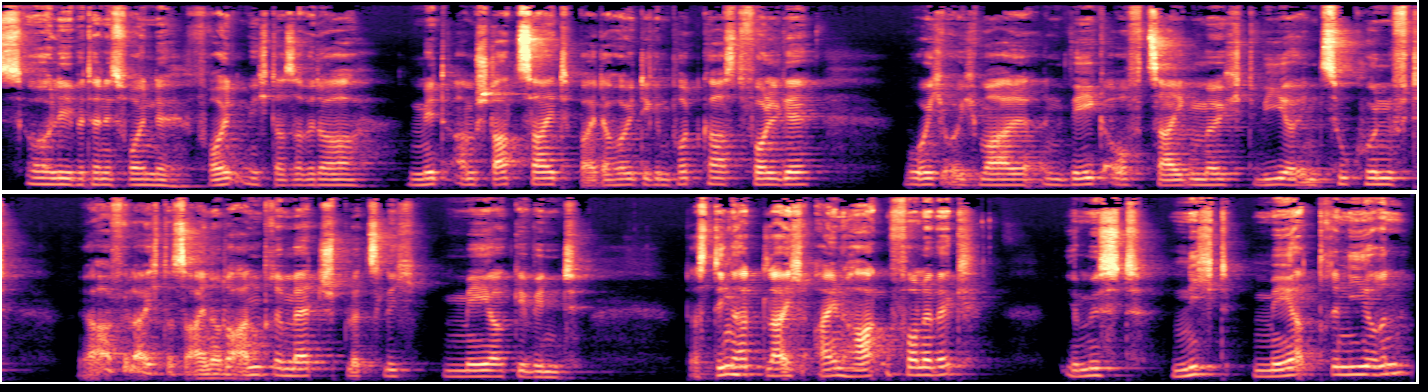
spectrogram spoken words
So, liebe Tennisfreunde, freut mich, dass ihr wieder mit am Start seid bei der heutigen Podcast-Folge, wo ich euch mal einen Weg aufzeigen möchte, wie ihr in Zukunft, ja, vielleicht das ein oder andere Match plötzlich mehr gewinnt. Das Ding hat gleich einen Haken vorneweg. Ihr müsst nicht mehr trainieren.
